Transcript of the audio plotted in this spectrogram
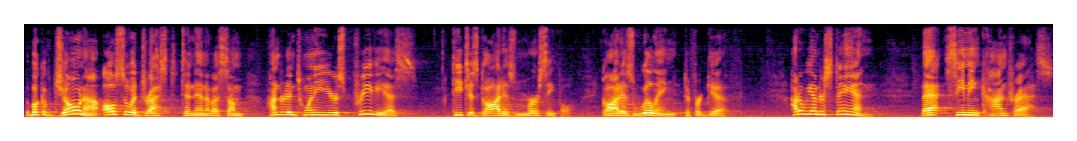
The book of Jonah, also addressed to Nineveh some 120 years previous, teaches God is merciful, God is willing to forgive. How do we understand that seeming contrast?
